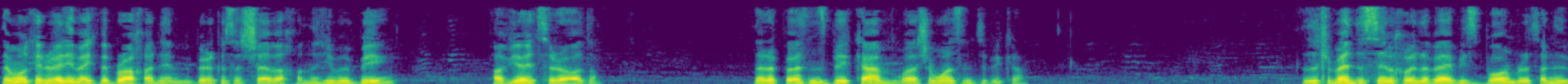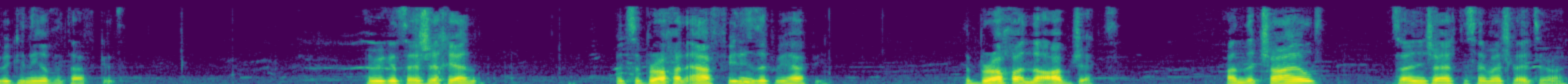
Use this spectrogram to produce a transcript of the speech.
then one can really make the bracha on him, the berkas shevach on the human being of Yetzer Adam. That a person's become what Hashem wants him to become. There's a tremendous simcha when a baby is born, but it's only the beginning of the tafkid. And we can say Shechianu. It's a bracha on our feelings that we're happy. The bracha on the object, on the child, is only have to say much later on.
